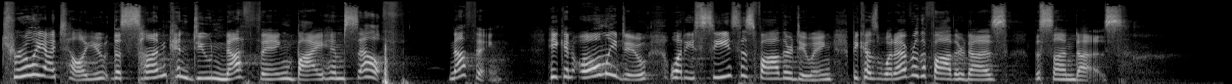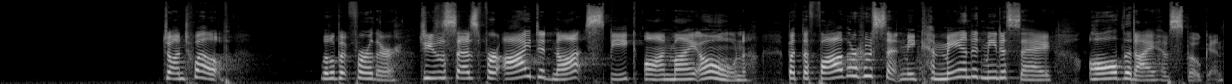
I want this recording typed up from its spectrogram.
Truly I tell you, the Son can do nothing by himself. Nothing. He can only do what he sees his Father doing because whatever the Father does, the Son does. John 12, a little bit further. Jesus says, For I did not speak on my own, but the Father who sent me commanded me to say all that I have spoken.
